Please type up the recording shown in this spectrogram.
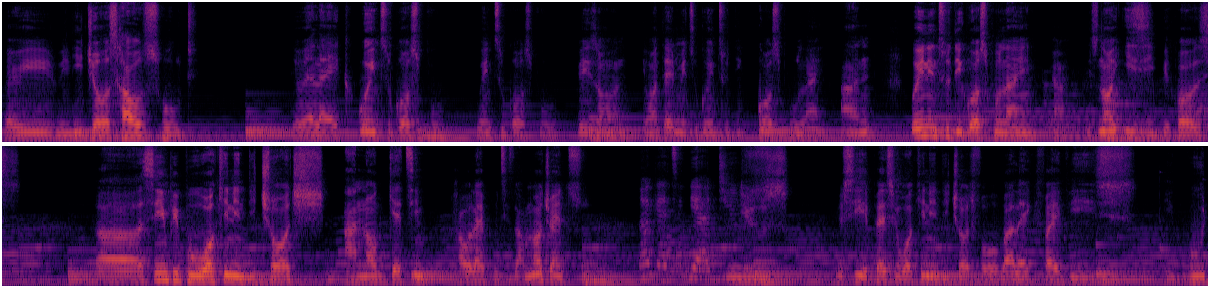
very religious household they were like going to gospel going to gospel based on they wanted me to go into the gospel line. And going into the gospel line uh, is not easy because uh, seeing people working in the church and not getting how will i put it? I'm not trying to Not getting their news you see a person working in the church for over like five years a good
